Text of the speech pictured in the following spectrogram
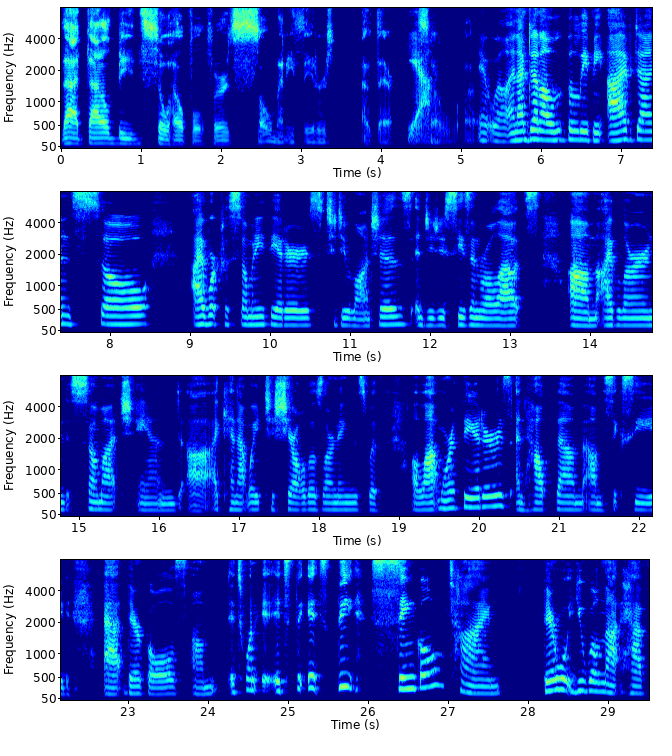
That that'll be so helpful for so many theaters out there. Yeah, so, uh, it will. And I've done a believe me, I've done so I worked with so many theaters to do launches and to do season rollouts. Um, I've learned so much, and uh, I cannot wait to share all those learnings with a lot more theaters and help them um, succeed at their goals. Um, it's one. It's the it's the single time there will you will not have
